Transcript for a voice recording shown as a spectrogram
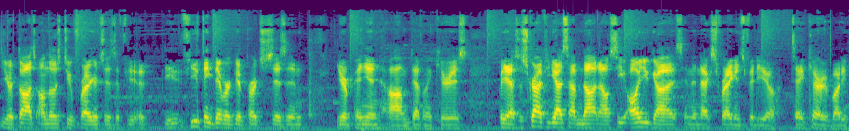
your thoughts on those two fragrances if you, if you think they were good purchases in your opinion. I'm definitely curious. But yeah, subscribe if you guys have not, and I'll see all you guys in the next fragrance video. Take care, everybody.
